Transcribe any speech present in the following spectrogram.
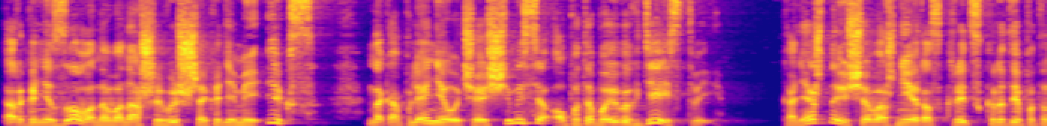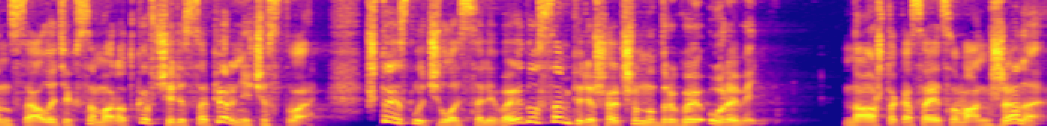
организованного нашей Высшей Академией X, накопление учащимися опыта боевых действий. Конечно, еще важнее раскрыть скрытый потенциал этих самородков через соперничество, что и случилось с Оливейдусом, перешедшим на другой уровень. Но что касается Ван Джена,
